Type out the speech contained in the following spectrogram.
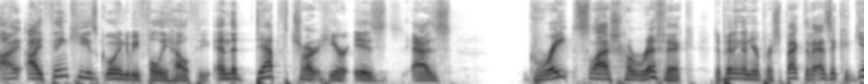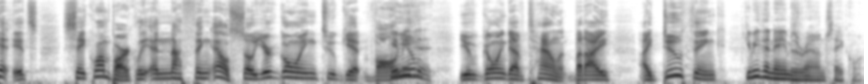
I, I think he's going to be fully healthy. And the depth chart here is as great slash horrific, depending on your perspective, as it could get. It's Saquon Barkley and nothing else. So you're going to get volume. the- you're going to have talent. But I, I do think. Give me the names around Saquon.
